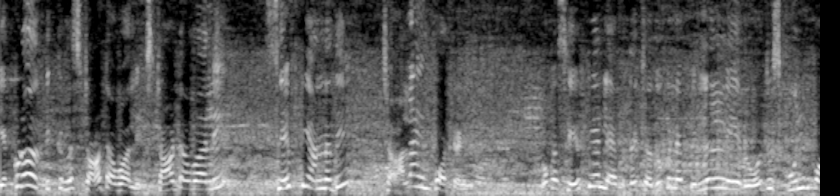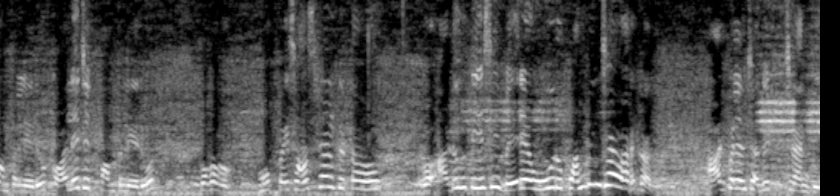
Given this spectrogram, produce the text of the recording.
ఎక్కడో దిక్కున స్టార్ట్ అవ్వాలి. స్టార్ట్ అవ్వాలి సేఫ్టీ అన్నది చాలా ఇంపార్టెంట్ ఒక సేఫ్టీ లేకపోతే చదువుకునే పిల్లల్ని రోజు స్కూల్కి పంపలేరు కాలేజీకి పంపలేరు. ఒక ముప్పై సంవత్సరాల క్రితం అడుగు తీసి వేరే ఊరు పంపించేవారు కాదు. ఆడపిల్లని చదివించడానికి.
